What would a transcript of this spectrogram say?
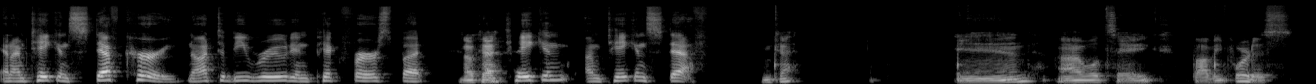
and I'm taking Steph Curry, not to be rude and pick first, but okay, I'm taking I'm taking Steph. Okay, and I will take Bobby Portis.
